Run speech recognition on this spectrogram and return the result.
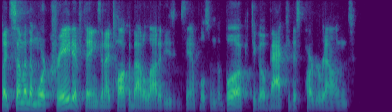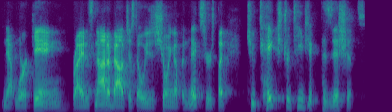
But some of the more creative things and i talk about a lot of these examples in the book to go back to this part around networking right? It's not about just always showing up in mixers but to take strategic positions,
